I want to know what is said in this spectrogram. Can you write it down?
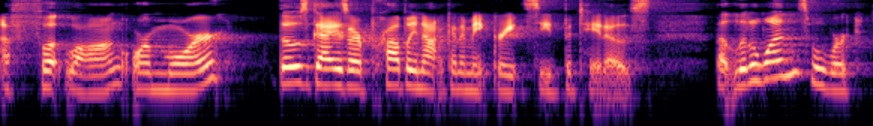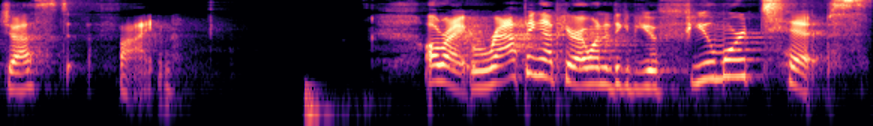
a foot long or more. Those guys are probably not going to make great seed potatoes, but little ones will work just fine. All right, wrapping up here, I wanted to give you a few more tips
